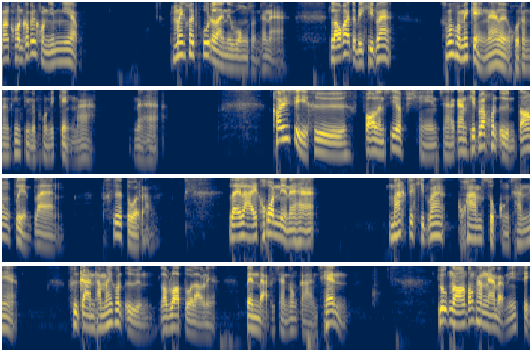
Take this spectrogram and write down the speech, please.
บางคนเขาเป็นคนเงียบๆไม่ค่อยพูดอะไรในวงสนทนา เราก็อาจจะไปคิดว่าเขาเป็นคนไม่เก่งแน่เลยโอ้โหทั้งๆที่จริงๆเป็นคนที่เก่งมากนะฮะข้อที่สี่คือ fallacy of change นะการคิดว่าคนอื่นต้องเปลี่ยนแปลงเพื่อตัวเรา หลายๆ คนเนี่ยนะฮะมักจะคิดว่าความสุขของฉันเนี่ยคือการทำให้คนอื่น รอบๆตัวเราเนี่ยเเป็นแบบที่ฉันต้องการ เช่น ลูกน้องต้องทำงานแบบนี้สิ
